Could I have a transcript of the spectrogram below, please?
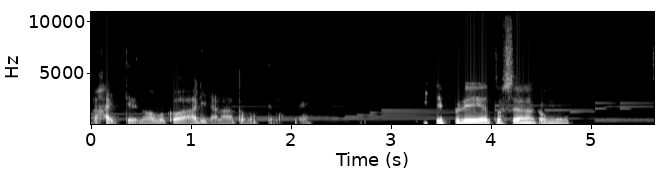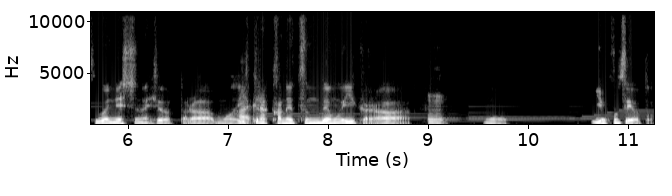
が入ってるのは僕はありだなと思ってますね。で、プレイヤーとしてはなんかもう、すごい熱心な人だったら、もうはい。いくら金積んでもいいから、うん。もう、よこせよと。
